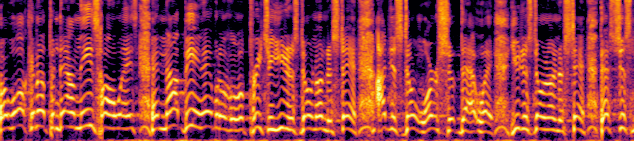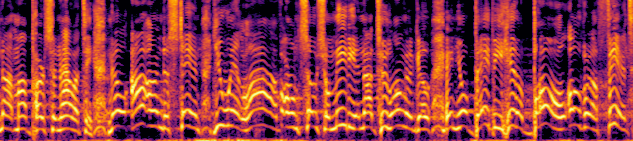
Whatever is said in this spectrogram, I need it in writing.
or walking up and down these hallways and not being able to, well, preacher, you just don't understand. I just don't worship that way. You just don't understand. That's just not my personality. No, I understand. You went live on social media not too long ago, and your baby hit a ball over a fence,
